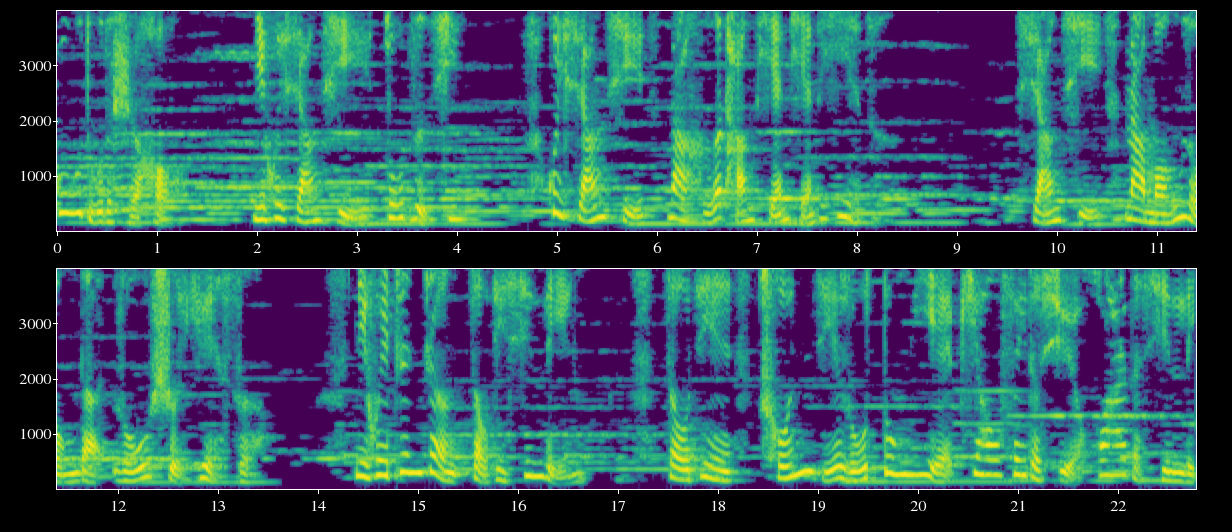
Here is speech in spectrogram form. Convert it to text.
孤独的时候，你会想起朱自清，会想起那荷塘甜甜的叶子，想起那朦胧的如水月色。你会真正走进心灵，走进纯洁如冬夜飘飞着雪花的心灵。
